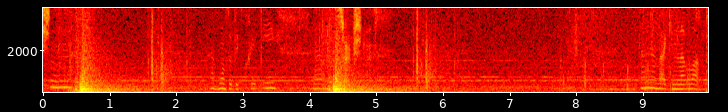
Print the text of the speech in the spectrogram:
That one's a bit creepy. And. And I can level up.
